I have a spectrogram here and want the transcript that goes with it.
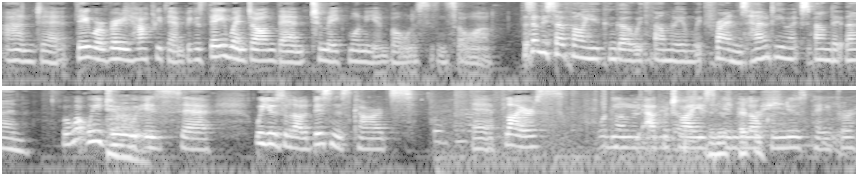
And uh, they were very happy then because they went on then to make money and bonuses and so on. There's only so far you can go with family and with friends. How do you expand it then? Well, what we do is uh, we use a lot of business cards, uh, flyers. We advertise The in the local newspaper.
